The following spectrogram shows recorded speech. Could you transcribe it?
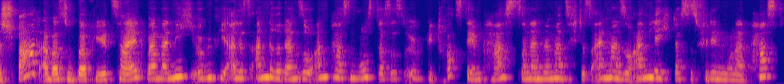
Das spart aber super viel Zeit, weil man nicht irgendwie alles andere dann so anpassen muss, dass es irgendwie trotzdem passt, sondern wenn man sich das einmal so anlegt, dass es für den Monat passt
